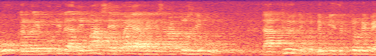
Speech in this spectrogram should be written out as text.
bu, kalau ibu tidak riba, saya bayar ini seratus ribu. Tadu ni demi seratus ribu.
